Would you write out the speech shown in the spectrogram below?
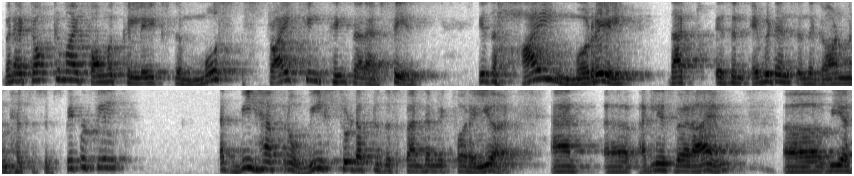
when I talk to my former colleagues, the most striking thing that I've seen is a high morale that is an evidence in the government health systems. People feel that we have, you know, we stood up to this pandemic for a year, and uh, at least where I am, uh, we are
